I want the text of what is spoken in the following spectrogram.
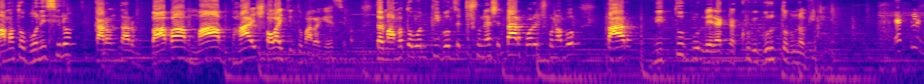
মামাতো বোনই ছিল। কারণ তার বাবা, মা, ভাই সবাই কিন্তু মারা গিয়েছিল। তার মামাতো বোন কি বলছে একটু শুনে আসে। তারপরে শোনাবো তার মৃত্যুর পূর্বের একটা খুবই গুরুত্বপূর্ণ ভিডিও এক প্লেট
